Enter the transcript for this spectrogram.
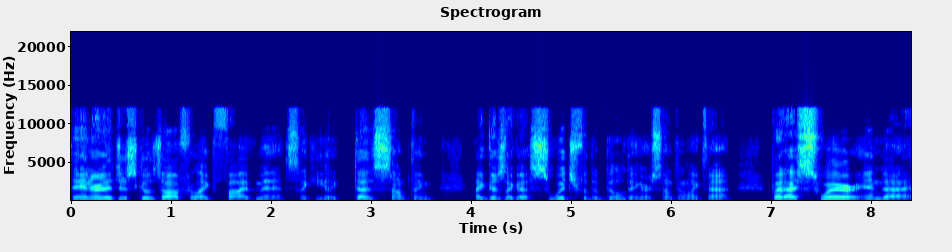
the internet just goes off for like five minutes. Like he like does something like there's like a switch for the building or something like that. But i swear and uh,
